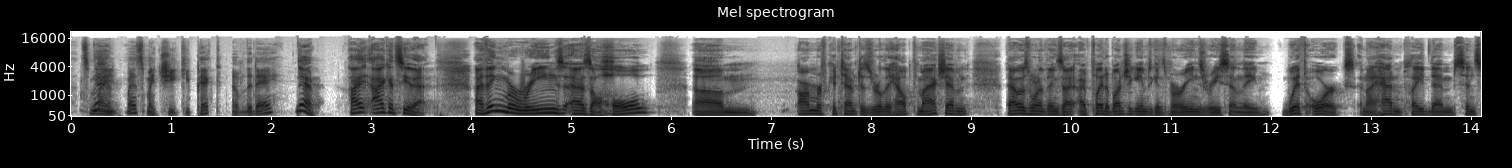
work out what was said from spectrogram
that's Yeah. my that's my cheeky pick of the day. Yeah, I, I could see that. I think Marines as a whole, um, Armor of Contempt has really helped them. I actually haven't. That was one of the things I, I've played a bunch of games against Marines recently with Orks, and I hadn't played them since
